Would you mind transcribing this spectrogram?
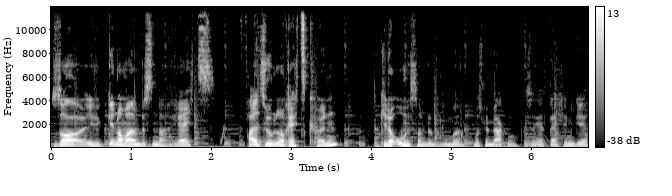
So, ich gehe noch mal ein bisschen nach rechts, falls wir noch rechts können. Okay, da oben ist noch eine Blume, muss mir merken, dass ich jetzt gleich hingehe.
